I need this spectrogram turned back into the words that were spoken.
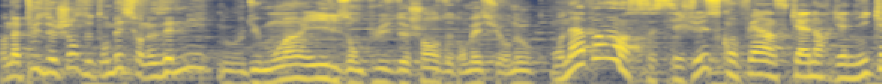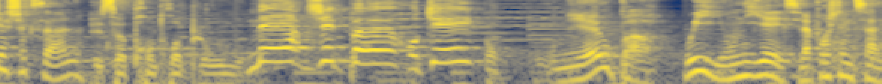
on a plus de chances de tomber sur nos ennemis. Ou du moins, ils ont plus de chances de tomber sur nous. On avance, c'est juste qu'on fait un scan organique à chaque salle. Et ça prend trois plombes. Merde, j'ai peur, ok? Bon, on y est ou pas? Oui, on y est, c'est la prochaine salle.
